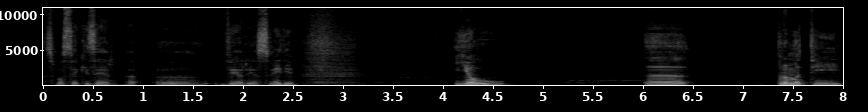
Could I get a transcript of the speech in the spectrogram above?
se você quiser uh, ver esse vídeo. E eu uh, prometi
